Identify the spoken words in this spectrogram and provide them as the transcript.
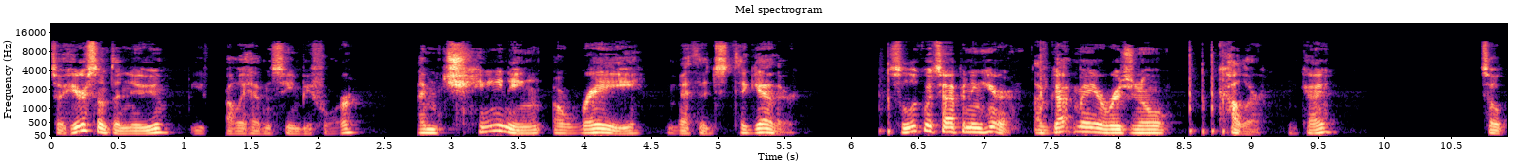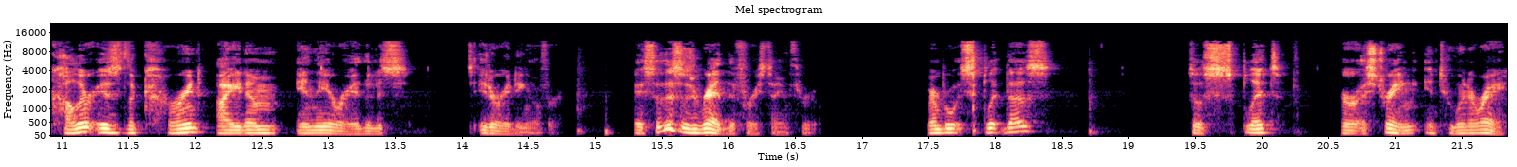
So here's something new you probably haven't seen before. I'm chaining array methods together. So look what's happening here. I've got my original color, okay? So color is the current item in the array that it's, iterating over. Okay, so this is red the first time through. Remember what split does? So split or a string into an array.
